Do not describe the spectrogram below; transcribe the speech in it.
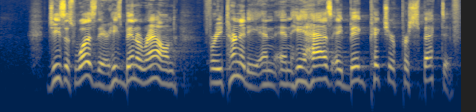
Jesus was there. He's been around for eternity and, and he has a big picture perspective.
